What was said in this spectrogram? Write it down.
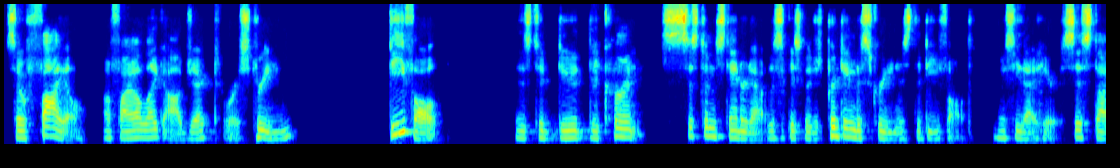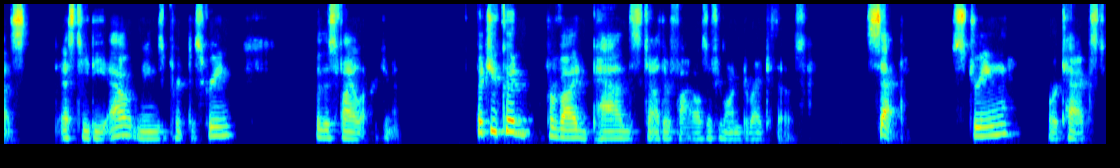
So file, a file-like object or a stream. Default is to do the current system standard out. This is basically just printing the screen is the default. We see that here. sys.std out means print to screen for this file argument. But you could provide paths to other files if you wanted to write to those. Sep, string or text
